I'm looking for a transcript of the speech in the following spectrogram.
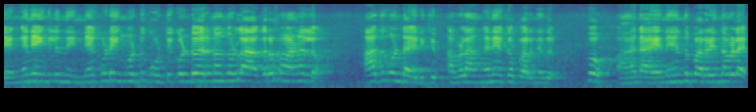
എങ്ങനെയെങ്കിലും നിന്നെ കൂടെ ഇങ്ങോട്ട് കൂട്ടിക്കൊണ്ടുവരണമെന്നുള്ള ആഗ്രഹമാണല്ലോ. അതുകൊണ്ടായിരിക്കും അവൾ അങ്ങനെയൊക്കെ പറഞ്ഞത്. ഓ ആ നയനയെന്ന് പറയുന്നവളെ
